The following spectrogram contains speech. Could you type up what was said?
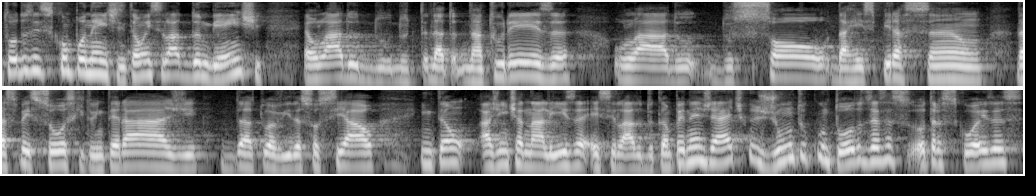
todos esses componentes. Então esse lado do ambiente é o lado do, do, da natureza, o lado do sol, da respiração, das pessoas que tu interage, da tua vida social. Então, a gente analisa esse lado do campo energético junto com todas essas outras coisas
